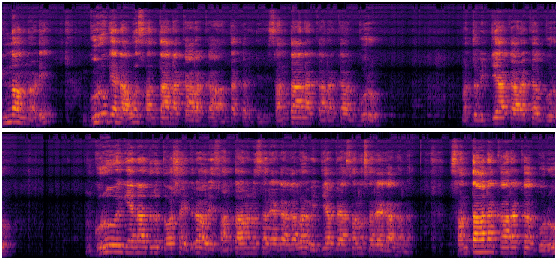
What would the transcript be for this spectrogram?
ಇನ್ನೊಂದು ನೋಡಿ, ಗುರುಗೆ ನಾವು ಸಂತಾನಕಾರಕ ಅಂತ ಕರಿತೀವಿ. ಸಂತಾನಕಾರಕ ಗುರು ಮತ್ತು ವಿದ್ಯಾಕಾರಕ ಗುರು. ಗುರುವಿಗೆ ಏನಾದರೂ ದೋಷ ಇದ್ರೆ ಅವ್ರಿಗೆ ಸಂತಾನನೂ ಸರಿಯಾಗಲ್ಲ ವಿದ್ಯಾಭ್ಯಾಸನೂ ಸರಿಯಾಗಲ್ಲ ಸಂತಾನಕಾರಕ ಗುರು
